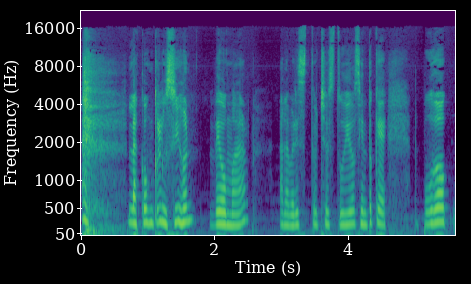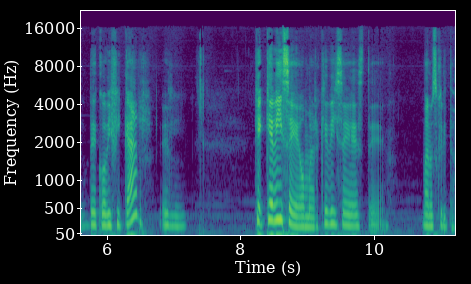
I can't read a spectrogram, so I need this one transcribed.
la conclusión de Omar al haber hecho estudio. Siento que pudo decodificar el... ¿Qué, qué dice Omar? ¿Qué dice este manuscrito?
